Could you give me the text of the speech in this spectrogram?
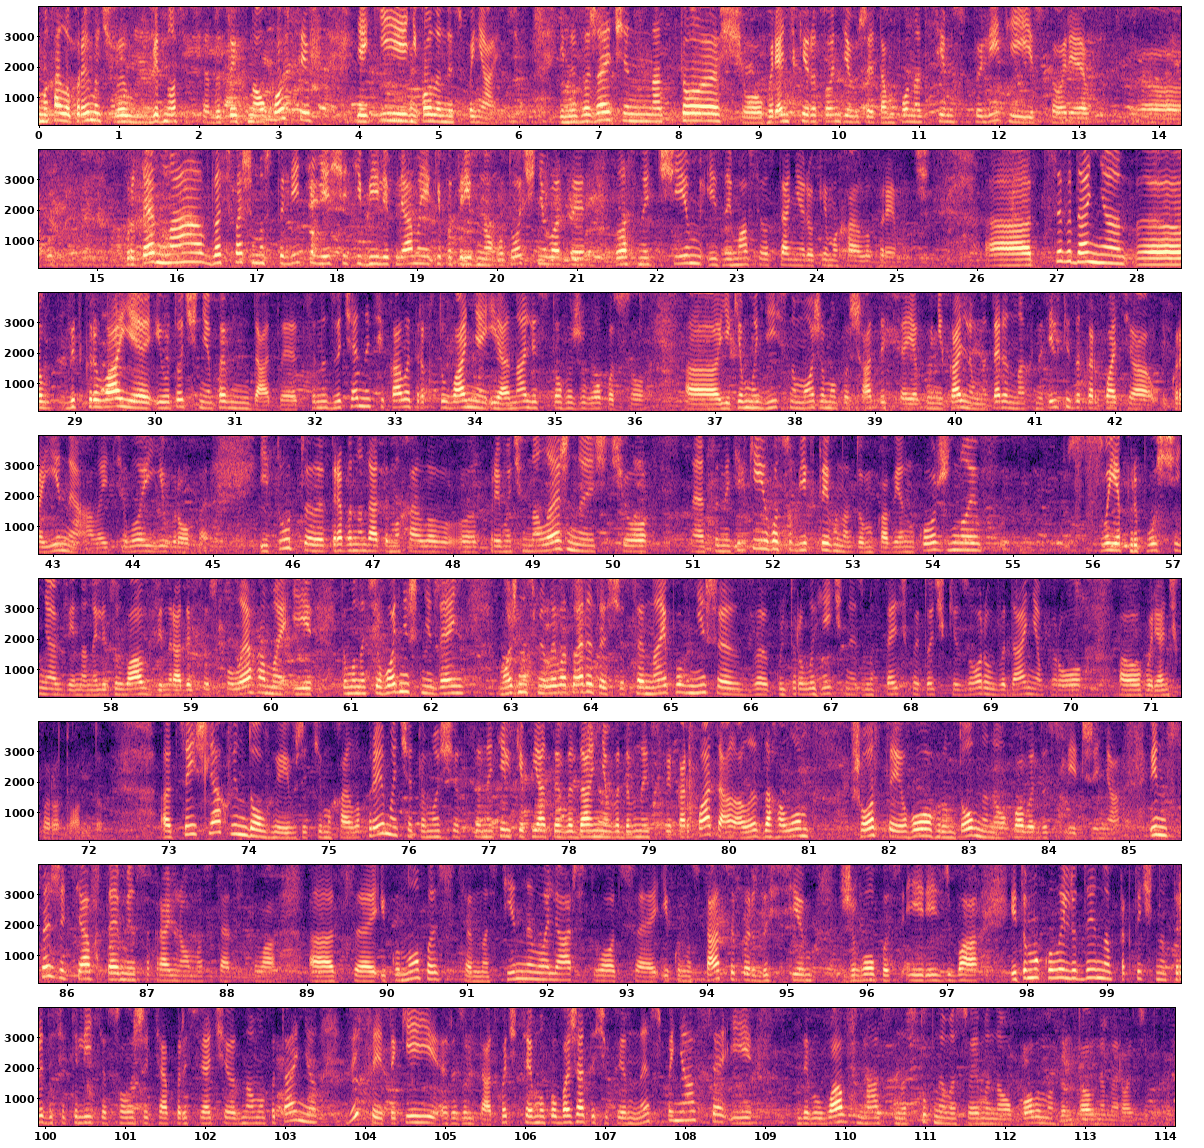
Михайло Примич відноситься до тих науковців, які ніколи не спиняються. І незважаючи на те, що Горянській ротонді вже там понад сім століть її історія. е, Проте на в 21 столітті є ще ті білі плями, які потрібно уточнювати, власне, чим і займався останні роки Михайло Примич. Е, Це видання е, відкриває і уточнює певні дати. Це надзвичайно цікаве трактування і аналіз того живопису, е, яким ми дійсно можемо пишатися як унікальним на теренах не тільки Закарпаття України, але й цілої Європи. І тут треба надати Михайлу е, Примачу належне, що це не тільки його суб'єктивна думка, він кожною своє припущення він аналізував, він радився з колегами, і тому на сьогоднішній день можна сміливо твердити, що це найповніше з культурологічної, з мистецької точки зору видання про е, горянську ротонду. Е, Цей шлях він довгий в житті Михайла Примича, тому що це не тільки п'яте видання в видавництві Карпата, але загалом шосте його ґрунтовне наукове дослідження. Він все життя в темі сакрального мистецтва. Е, Це іконопис, це настінне малярство, це іконостаси, передусім, живопис і різьба. І тому, коли людина практично три десятиліття свого життя присвячує одному питанню, звідси такий результат. Хочеться йому побажати, щоб він не спинявся і дивував нас наступними своїми науковими ґрунтовними розвідками.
